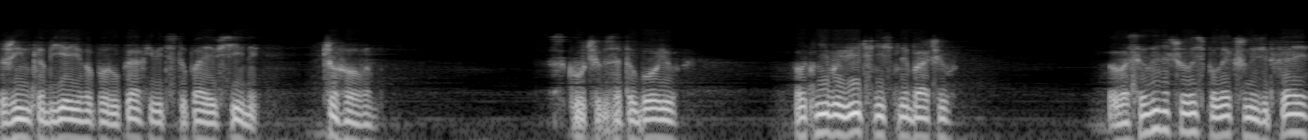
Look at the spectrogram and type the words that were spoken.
Жінка б'є його по руках і відступає в сіни. Чого вам? Скучив за тобою, от ніби вічність не бачив. Василина чогось полегшено зітхає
